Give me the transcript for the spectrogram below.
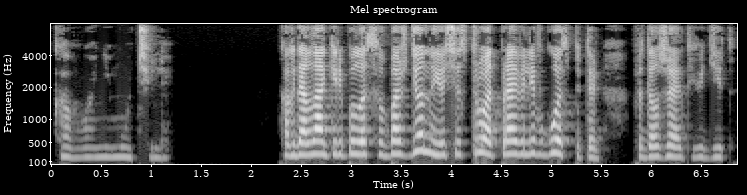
Кого они мучили? Когда лагерь был освобожден, ее сестру отправили в госпиталь, продолжает Юдит.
